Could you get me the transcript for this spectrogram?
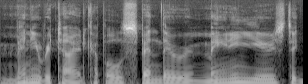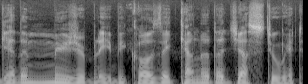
Many retired couples spend their remaining years together miserably because they cannot adjust to it.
